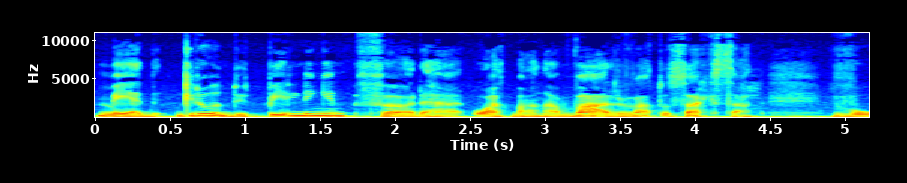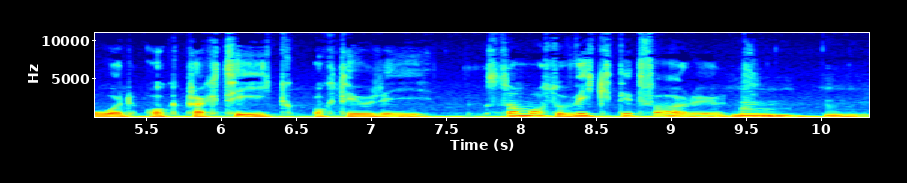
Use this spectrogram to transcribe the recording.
med grundutbildningen för det här och att man har varvat och saxat vård och praktik och teori som var så viktigt förut. Mm, mm.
